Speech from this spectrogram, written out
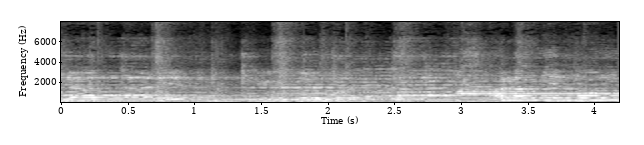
지난날의 뜨거웠던 사랑의 먼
